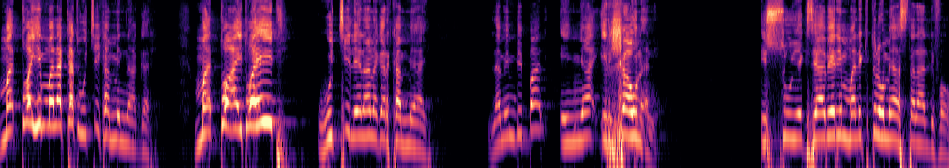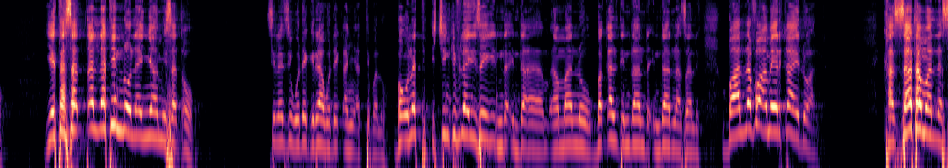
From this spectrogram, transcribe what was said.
መጥቶ ይመለከት ውጪ ከሚናገር መጥቶ አይቶ ሂድ ውጪ ሌላ ነገር ከሚያይ። ለምን ቢባል እኛ እርሻው ነን። እሱ የእግዚአብሔርን መልእክት ነው የሚያስተላልፈው። የተሰጠለትን ነው ለእኛ የሚሰጠው። ስለዚህ ወደ ግራ ወደ ቀኝ አትበሉ። በእውነት እችን ክፍል ላይ ማን ነው በቀልድ እንዳናሳልፍ። ባለፈው አሜሪካ ሄደዋል። ከዛ ተመለሰ።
